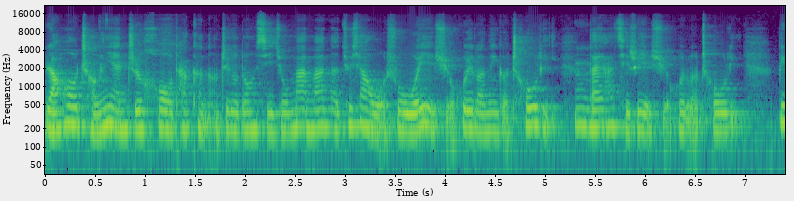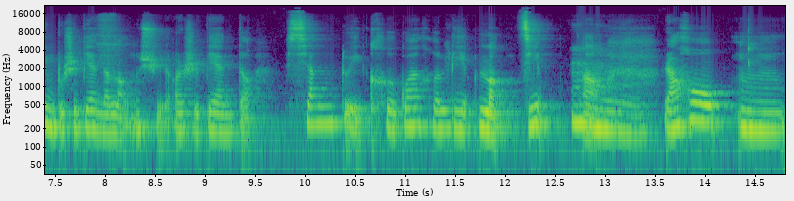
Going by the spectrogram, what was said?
然后成年之后，他可能这个东西就慢慢的，就像我说，我也学会了那个抽离，大家其实也学会了抽离，并不是变得冷血，而是变得相对客观和冷冷静啊。嗯然后，嗯，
